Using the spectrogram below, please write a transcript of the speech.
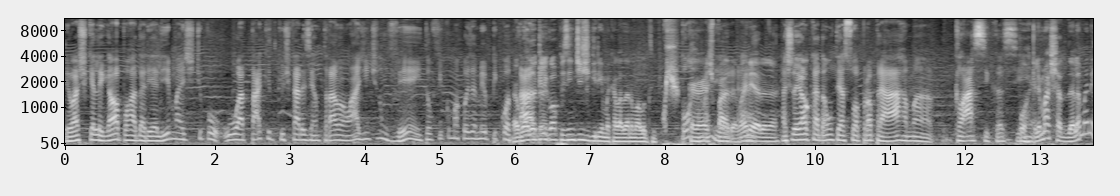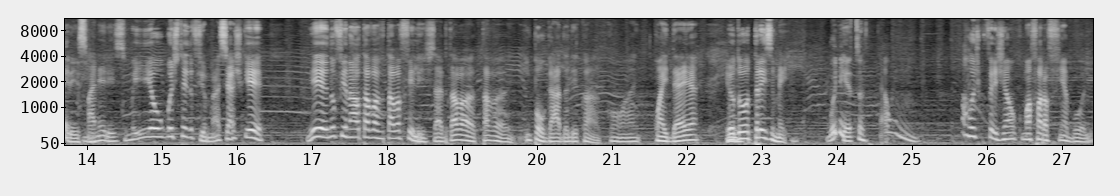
eu acho que é legal a porradaria ali, mas, tipo, o ataque que os caras entraram lá, a gente não vê, então fica uma coisa meio Eu picotada. gosto daquele golpezinho de esgrima que ela dá no maluco. Assim, Porra, pegar a espada. é. Maneiro, né? Acho legal cada um ter a sua própria arma clássica, assim. Porra, é aquele machado dela é maneiríssimo. Maneiríssimo. E eu gostei do filme. Assim, acho que. e no final tava, tava feliz, sabe? Tava, tava empolgado ali com a, com a, com a ideia. Eu dou 3,5. Bonito. É um arroz com feijão com uma farofinha boa ali.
